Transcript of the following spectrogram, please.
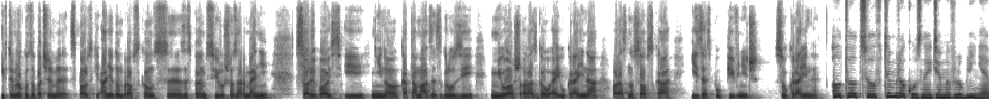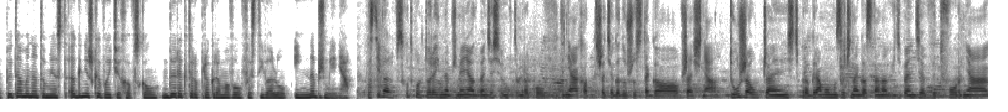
I w tym roku zobaczymy z Polski Anię Dąbrowską z zespołem Siruszo z Armenii, Sorry Boys i Nino Katamadze z Gruzji, Miłosz oraz Go A Ukraina oraz Nosowska i zespół Piwnicz z Ukrainy. O to, co w tym roku znajdziemy w Lublinie, pytamy natomiast Agnieszkę Wojciechowską, dyrektor programową festiwalu Inne Brzmienia. Festiwal Wschód Kultury Inne Brzmienia odbędzie się w tym roku w dniach od 3 do 6 września. Dużą część programu muzycznego stanowić będzie wytwórnia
